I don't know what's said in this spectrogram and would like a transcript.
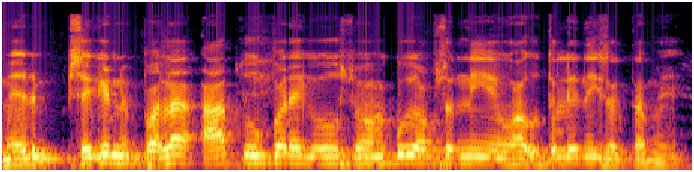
मेरे सेकंड पहला आप तो ऊपर है कि उसमें वहाँ कोई ऑप्शन नहीं है, वहाँ उतर ले नहीं सकता मैं।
